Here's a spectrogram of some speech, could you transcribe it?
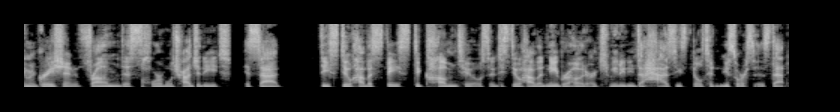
immigration from this horrible tragedy, it's that they still have a space to come to. So they still have a neighborhood or a community that has these built-in resources that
